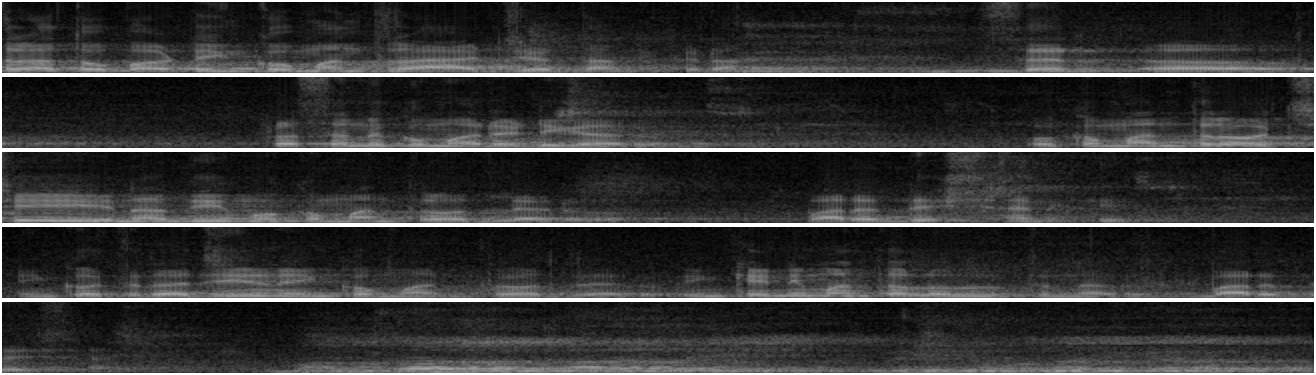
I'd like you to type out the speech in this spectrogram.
మంత్రతో పాటు ఇంకో మంత్ర యాడ్ చేద్దాం ఇక్కడ. సార్ ప్రసన్న కుమార్ రెడ్డి గారు ఒక మంత్ర వచ్చి నదీం ఒక మంత్ర వదిలారు భారతదేశానికి. ఇంకొక రజీని ఇంకో మంత్ర వదిలారు. ఇంకెన్ని మంత్రాలు వదులుతున్నారు భారతదేశానికి మంత్రాలు కాదండి మీరు ముందు అడిగారు అక్కడ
